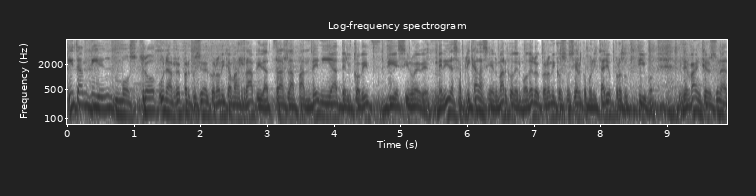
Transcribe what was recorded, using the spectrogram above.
y también mostró una repercusión económica más rápida tras la pandemia del COVID-19. Medidas aplicadas en el marco del modelo económico social comunitario productivo. The Banker es una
